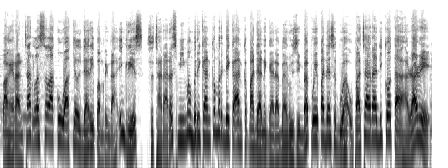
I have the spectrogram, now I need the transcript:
Pangeran Charles selaku wakil dari pemerintah Inggris secara resmi memberikan kemerdekaan kepada negara baru Zimbabwe pada sebuah upacara di kota Harare.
